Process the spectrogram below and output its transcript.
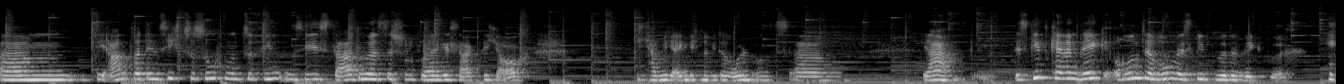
Ähm, die Antwort in sich zu suchen und zu finden, sie ist da. Du hast es schon vorher gesagt, ich auch. Ich kann mich eigentlich nur wiederholen und ähm, ja, es gibt keinen Weg rundherum, es gibt nur den Weg durch.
